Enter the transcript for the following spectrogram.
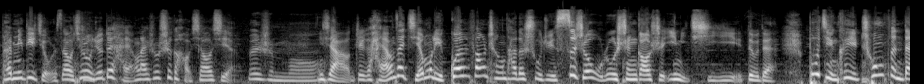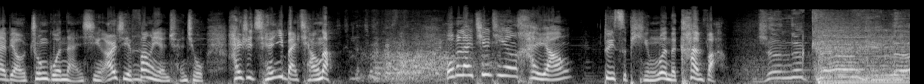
排名第九十三。我其实我觉得对海洋来说是个好消息。为什么你？想，这个海洋在节目里官方称他的数据四舍五入身高是一米七一，对不对？不仅可以充分代表中国男性，而且放眼全球还是前一百强呢。我们来听听海洋对此评论的看法。真的可以了，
